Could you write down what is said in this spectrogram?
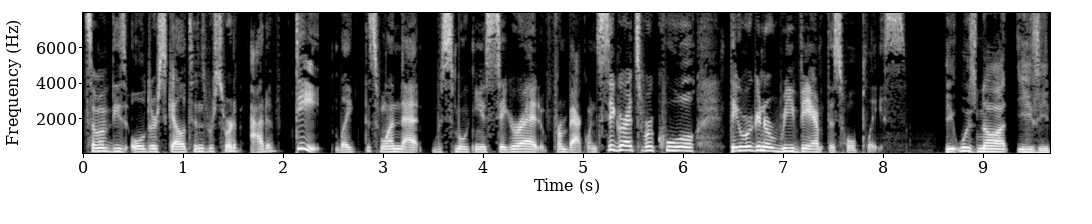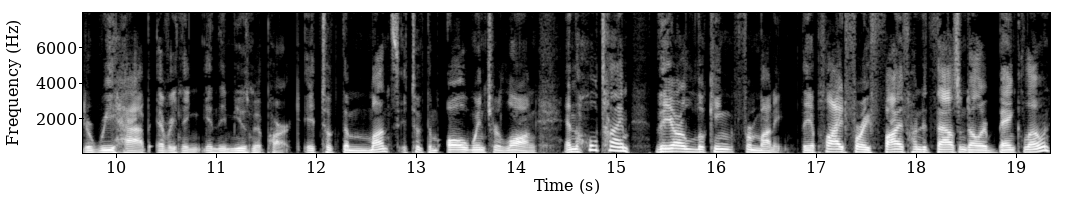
some of these older skeletons were sort of out of date, like this one that was smoking a cigarette from back when cigarettes were cool. They were going to revamp this whole place. It was not easy to rehab everything in the amusement park. It took them months, it took them all winter long. And the whole time, they are looking for money. They applied for a $500,000 bank loan,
